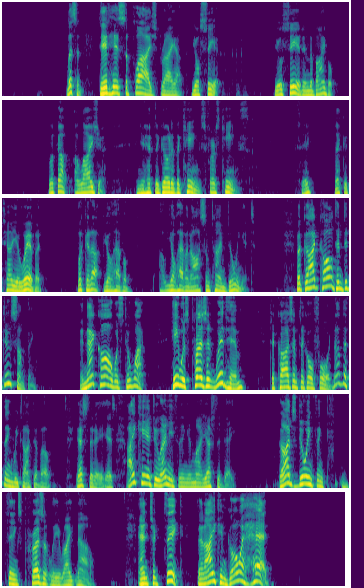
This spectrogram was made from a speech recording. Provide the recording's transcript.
Listen, did his supplies dry up? You'll see it. You'll see it in the Bible. Look up Elijah, and you have to go to the Kings, First Kings. See, That could tell you where, but look it up. You'll have a, you'll have an awesome time doing it. But God called him to do something, and that call was to what? He was present with him to cause him to go forward. Another thing we talked about yesterday is I can't do anything in my yesterday. God's doing thing, things presently right now. And to think that I can go ahead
